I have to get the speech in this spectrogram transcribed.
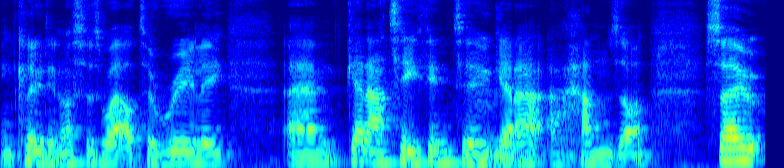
including us as well, to really um, get our teeth into, get our, our hands on. So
